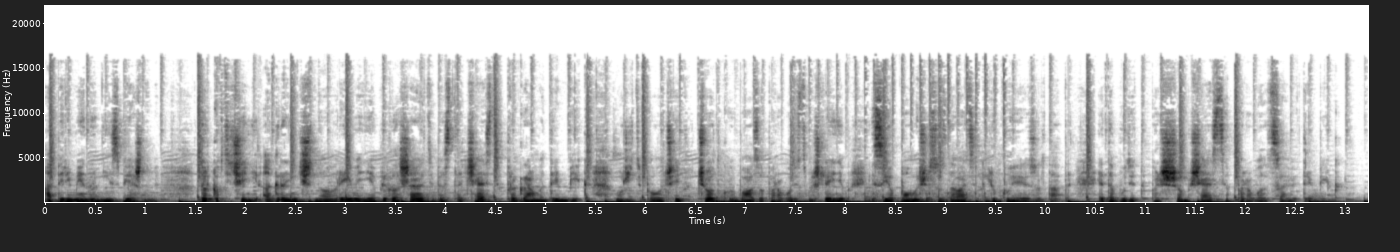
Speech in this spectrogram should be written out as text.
а перемены неизбежными. Только в течение ограниченного времени я приглашаю тебя стать частью программы Dream Big. Можете получить четкую базу по работе с мышлением и с ее помощью создавать любые результаты. Это будет большим счастьем поработать с вами в Dream Big.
